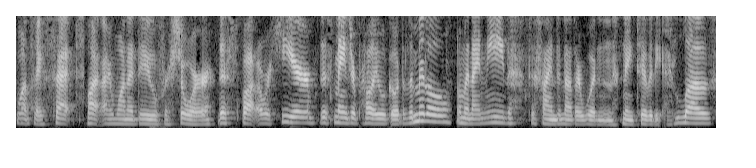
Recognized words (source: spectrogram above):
once I set what I want to do for sure. This spot over here, this manger probably will go to the middle. And then I need to find another wooden nativity. I love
